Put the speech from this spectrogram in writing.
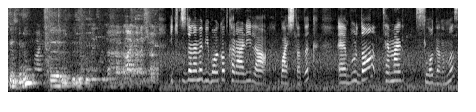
tezimin e, İkinci döneme bir boykot kararıyla başladık. Ee, Burada temel sloganımız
